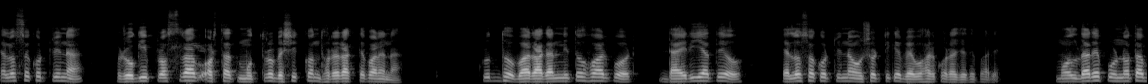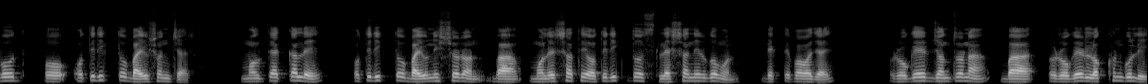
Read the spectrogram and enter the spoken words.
অ্যালোসেকোট্রিনা রোগী প্রস্রাব অর্থাৎ মূত্র বেশিক্ষণ ধরে রাখতে পারে না। ক্রুদ্ধ বা রাগান্বিত হওয়ার পর ডায়রিয়াতেও অ্যালোসকোট্রিনা ঔষধটিকে ব্যবহার করা যেতে পারে। মলদ্বারে পূর্ণতাবোধ ও অতিরিক্ত বায়ু সঞ্চার মলত্যাগকালে অতিরিক্ত বায়ু নিঃসরণ বা মলের সাথে অতিরিক্ত শ্লেষা নির্গমন দেখতে পাওয়া যায়। রোগের যন্ত্রণা বা রোগের লক্ষণগুলি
